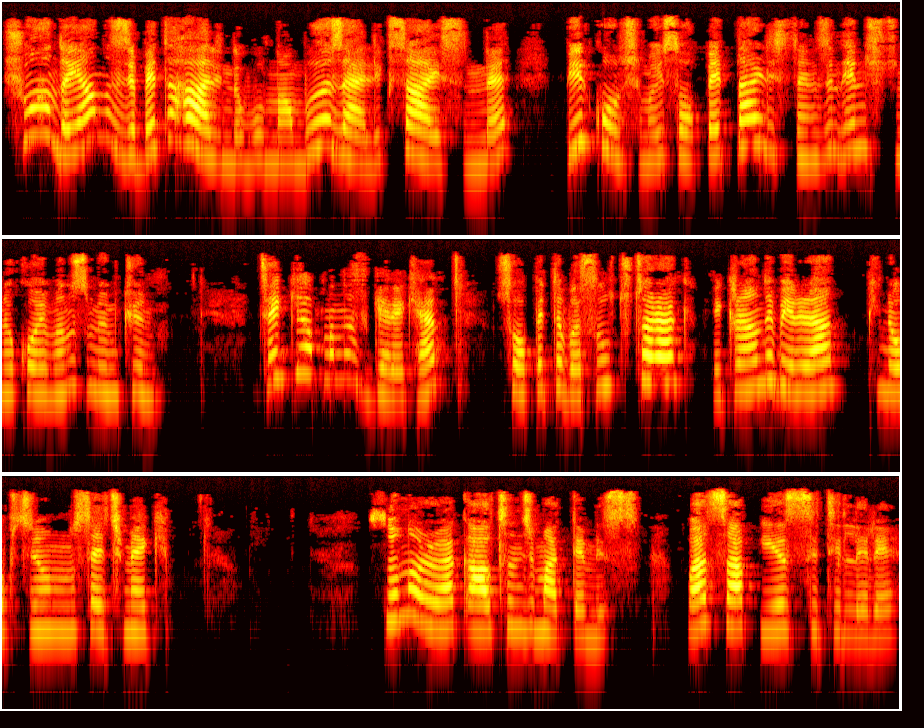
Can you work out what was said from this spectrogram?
Şu anda yalnızca beta halinde bulunan bu özellik sayesinde bir konuşmayı sohbetler listenizin en üstüne koymanız mümkün. Tek yapmanız gereken sohbete basılı tutarak ekranda belirlen pin opsiyonunu seçmek. Son olarak 6. maddemiz WhatsApp yazı stilleri.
